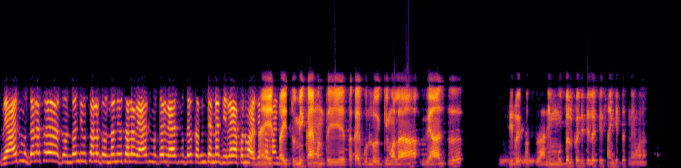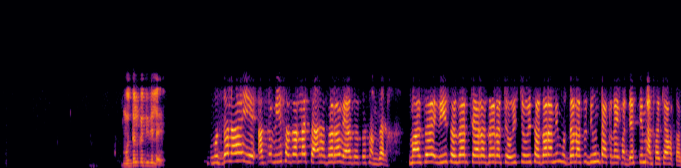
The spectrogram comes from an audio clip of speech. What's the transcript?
व्याज मुद्दल असं दोन दोन दिवसाला दोन दोन दिवसाला व्याज मुद्दल व्याज मुद्दल करून त्यांना दिलंय आपण नाही वायद्याप्रमाणे. ताई तुम्ही काय म्हणताय? आता काय बोललोय की मला व्याज दिलोय फक्त आणि मुद्दल कधी दिलं ते सांगितलंच नाही मला. मुद्दल कधी दिलंय? मुद्दल आहे असं वीस हजारला चार हजार व्याज होतं समजा. मग असं वीस हजार चार हजार चोवीस चोवीस हजार आम्ही मुद्दल असं देऊन टाकलंय मध्यस्थी माणसाच्या हातात.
